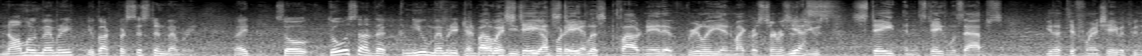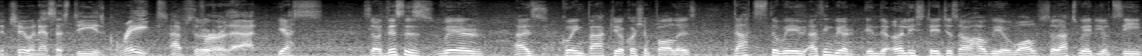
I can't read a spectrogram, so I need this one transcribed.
normal memory, you've got persistent memory, right? So those are the new memory And by the way, state and putting in. stateless cloud native really in microservices Yes. use state and stateless apps. You have to differentiate between the two and SSD is great Absolutely. for that. Yes. So this is where, as going back to your question, Paul, is that's the way, I think we are in the early stages of how we evolve, so that's where you'll see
